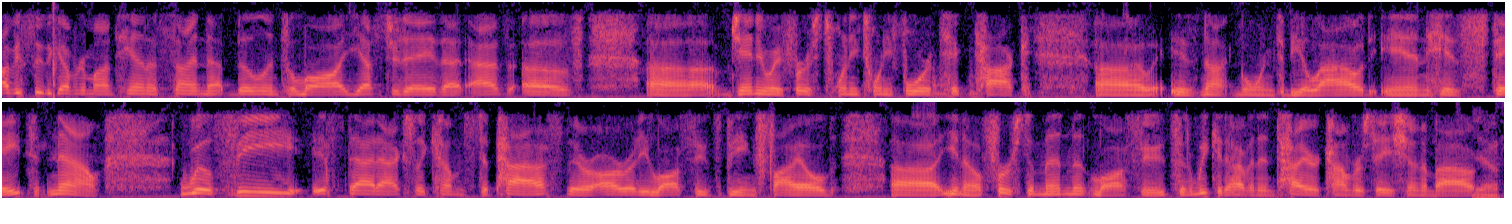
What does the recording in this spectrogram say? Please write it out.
Obviously, the governor of Montana signed that bill into law yesterday that as of uh, January 1st, 2024, TikTok uh, is not going to be allowed in his state. Now, We'll see if that actually comes to pass. There are already lawsuits being filed, uh, you know, First Amendment lawsuits, and we could have an entire conversation about yes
